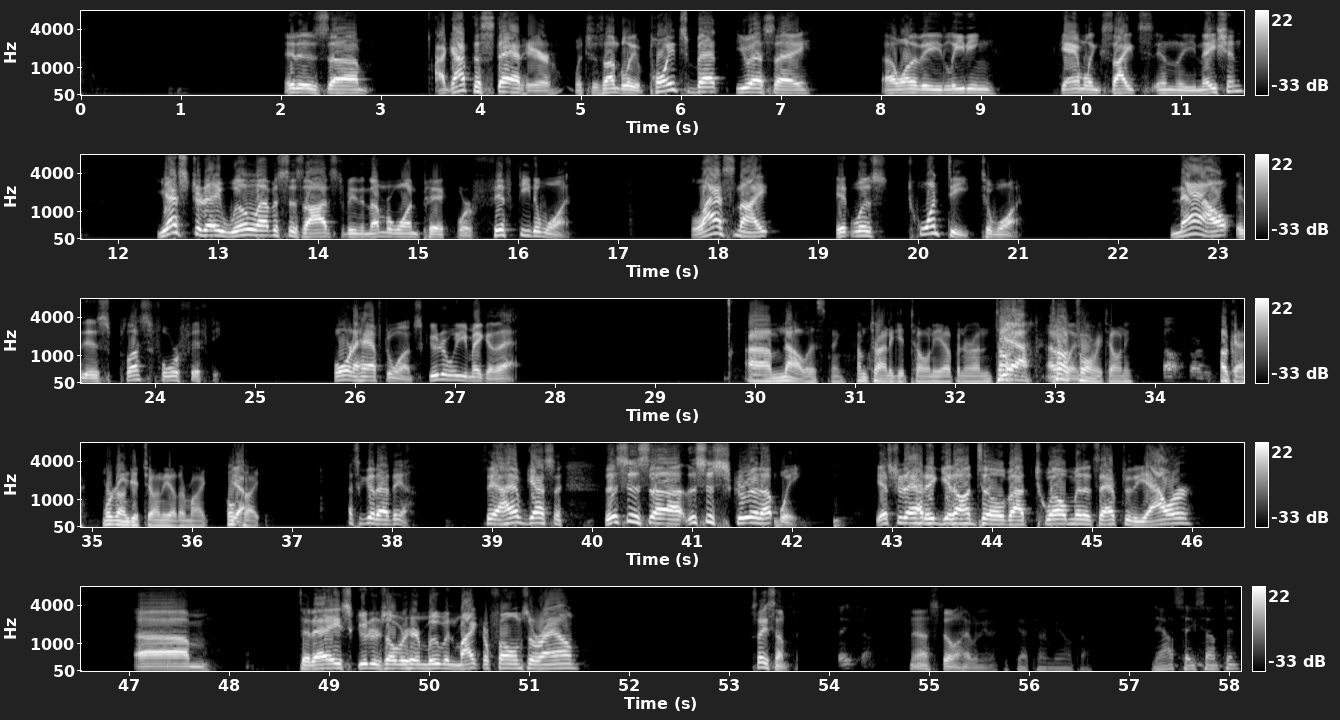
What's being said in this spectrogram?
It is. Um, I got the stat here, which is unbelievable. PointsBet USA, uh, one of the leading gambling sites in the nation. Yesterday, Will Levis's odds to be the number one pick were 50 to 1. Last night, it was 20 to 1. Now it is plus 450. Four and a half to 1. Scooter, what do you make of that? I'm not listening. I'm trying to get Tony up and running. Talk, Yeah, talk for me, Tony. Talk for me. Okay, we're gonna get you on the other mic. Hold Yeah. tight. That's a good idea. See, I have guessing. This is uh, this is screw it up week. Yesterday I didn't get on till about twelve minutes after the hour. Um, today Scooter's over here moving microphones around. Say something. Say something. No, I still don't have anything. He's got to turn me on, probably. Now say something.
